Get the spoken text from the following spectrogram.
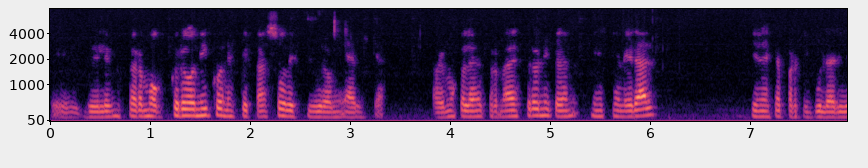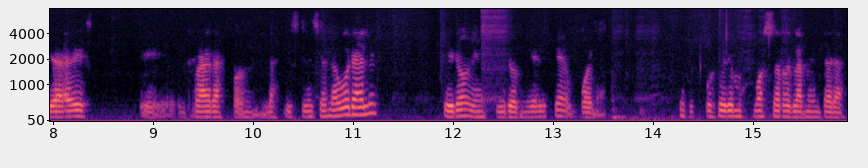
del enfermo crónico, en este caso de fibromialgia. Sabemos que las enfermedades crónicas en, en general tienen estas particularidades eh, raras con las licencias laborales, pero en fibromialgia, bueno, después veremos cómo se reglamentará.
